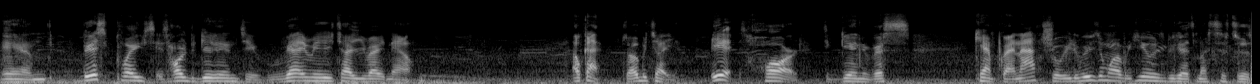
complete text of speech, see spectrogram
And this place is hard to get into. Let me tell you right now. Okay, so let me tell you. It's hard to get into this campground. Actually, the reason why we're here is because my sister's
